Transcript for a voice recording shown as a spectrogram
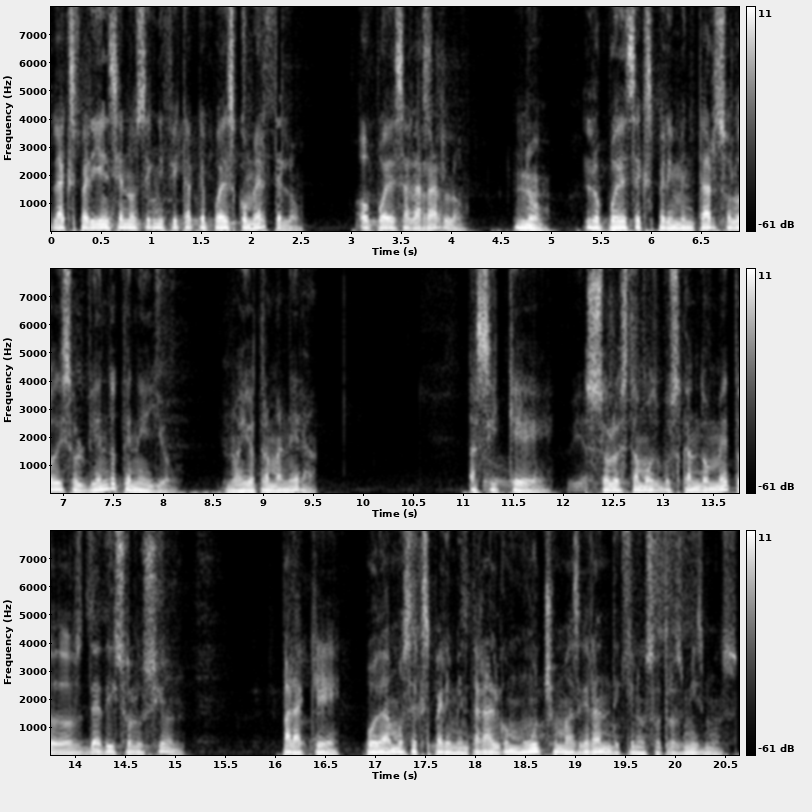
La experiencia no significa que puedes comértelo o puedes agarrarlo. No, lo puedes experimentar solo disolviéndote en ello. No hay otra manera. Así que solo estamos buscando métodos de disolución para que podamos experimentar algo mucho más grande que nosotros mismos.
